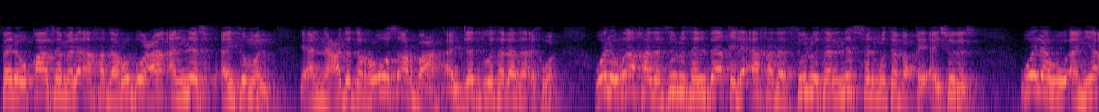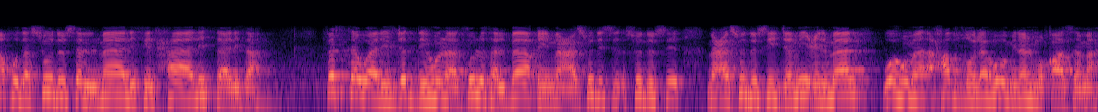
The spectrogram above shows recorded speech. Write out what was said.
فلو قاسم لأخذ ربع النصف أي ثمن لأن عدد الرؤوس أربعة الجد وثلاثة إخوة. ولو أخذ ثلث الباقي لأخذ ثلث النصف المتبقي أي سدس. وله أن يأخذ سدس المال في الحال الثالثة. فاستوى للجد هنا ثلث الباقي مع سدس, سدس مع سدس جميع المال وهما أحظ له من المقاسمة.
